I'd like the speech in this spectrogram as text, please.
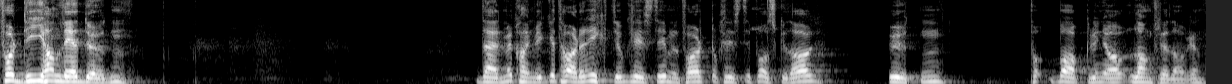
fordi han led døden. Dermed kan vi ikke tale riktig om Kristi himmelfart og Kristi påskedag uten på bakgrunn av langfredagen.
